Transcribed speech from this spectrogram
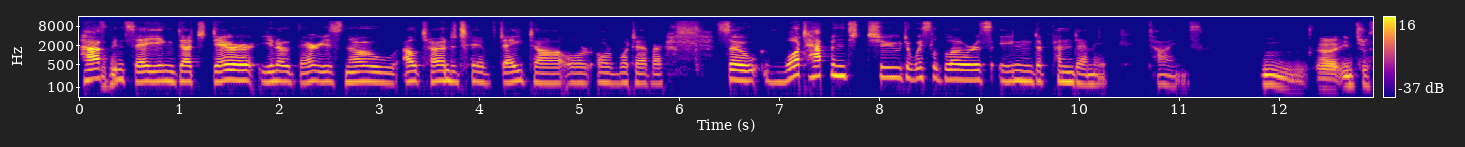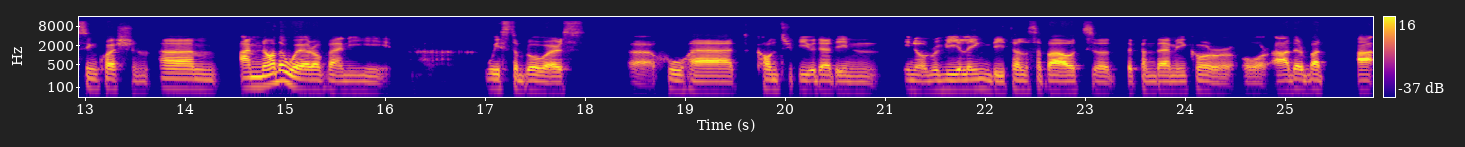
have mm-hmm. been saying that there you know there is no alternative data or or whatever. So what happened to the whistleblowers in the pandemic times? Mm, uh, interesting question. Um, I'm not aware of any uh, whistleblowers uh, who had contributed in you know revealing details about uh, the pandemic or or other but I,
